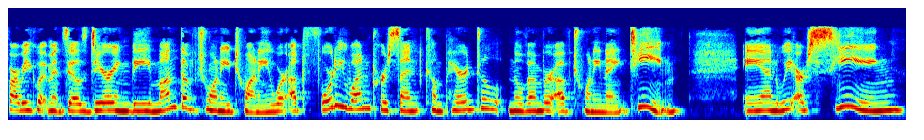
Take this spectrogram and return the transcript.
Farm equipment sales during the month of 2020 were up 41% compared to November of 2019. And we are seeing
